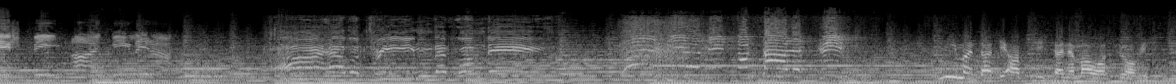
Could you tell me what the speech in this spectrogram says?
Ich bin ein Berliner. I have a dream that one day. Wollen wir den totalen Krieg? Niemand hat die Absicht, eine Mauer zu errichten.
